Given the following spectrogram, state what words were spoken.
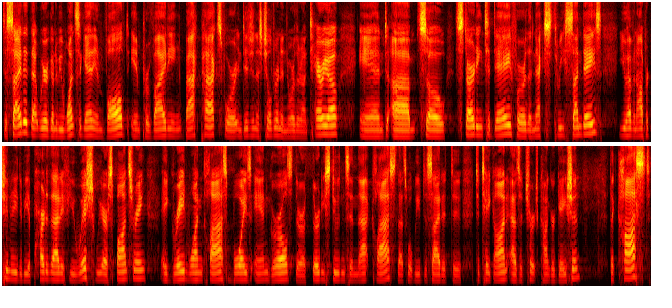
decided that we're going to be once again involved in providing backpacks for Indigenous children in Northern Ontario. And um, so, starting today for the next three Sundays, you have an opportunity to be a part of that if you wish. We are sponsoring a grade one class, boys and girls. There are 30 students in that class. That's what we've decided to, to take on as a church congregation. The cost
